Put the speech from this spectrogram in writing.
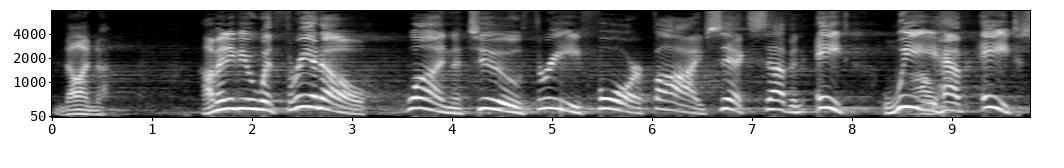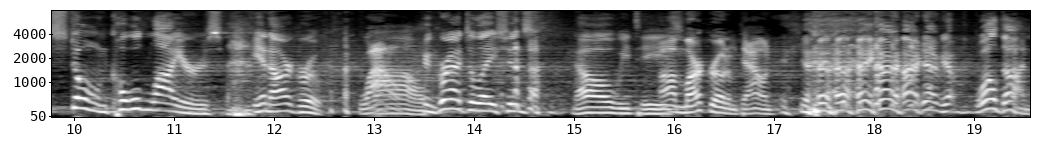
none. How many of you went 3 and 0? 1, 2, 3, 4, 5, 6, 7, 8. We have eight stone cold liars in our group. Wow. Congratulations. No, we tease. Uh, Mark wrote him down. well done.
